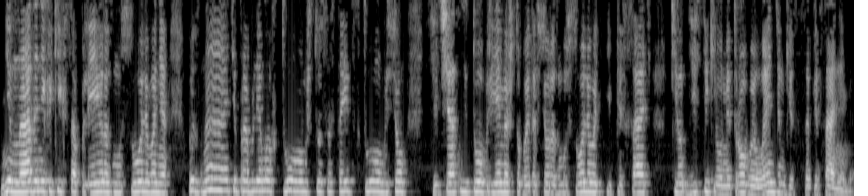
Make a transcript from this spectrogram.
Не надо никаких соплей, размусоливания. Вы знаете, проблема в том, что состоит в том и всем. Сейчас не то время, чтобы это все размусоливать и писать 10-километровые лендинги с описаниями.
